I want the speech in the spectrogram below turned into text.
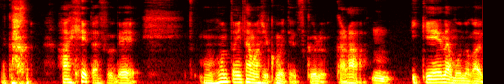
なんか、ハイエータスで、もう本当に魂込めて作るから、うん。異形なものが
